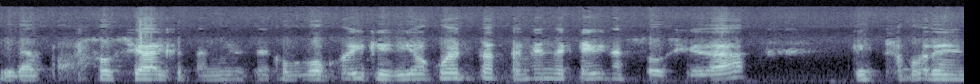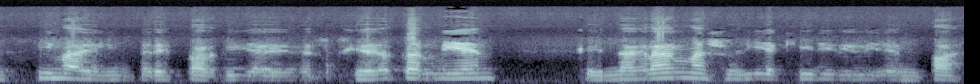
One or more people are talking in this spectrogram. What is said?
de la paz social que también se convocó y que dio cuenta también de que hay una sociedad que está por encima del interés partidario, la sociedad también que en la gran mayoría quiere vivir en paz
